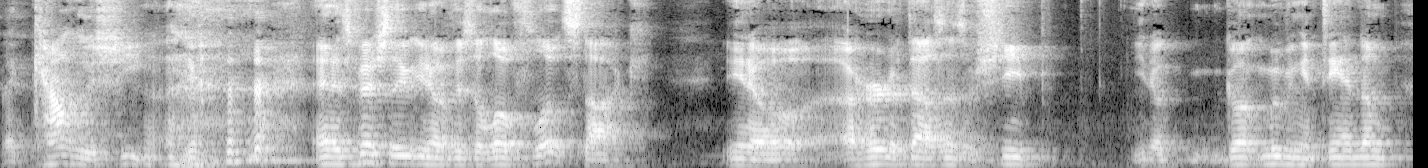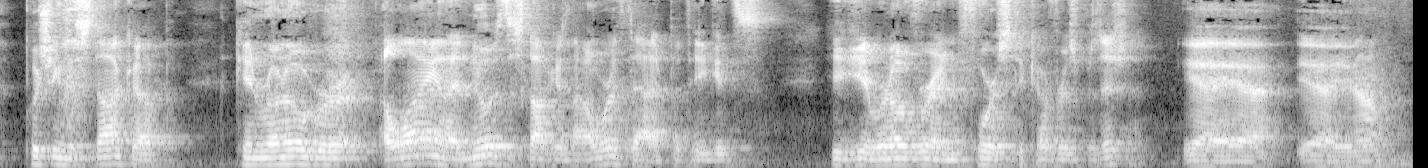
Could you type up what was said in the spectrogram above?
like countless sheep. and especially, you know, if there's a low float stock, you know, a herd of thousands of sheep, you know, go, moving in tandem, pushing the stock up, can run over a lion that knows the stock is not worth that, but he gets he get run over and forced to cover his position. Yeah, yeah, yeah. You know,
